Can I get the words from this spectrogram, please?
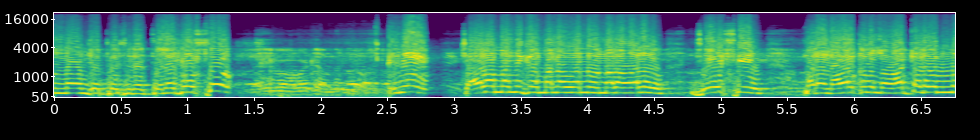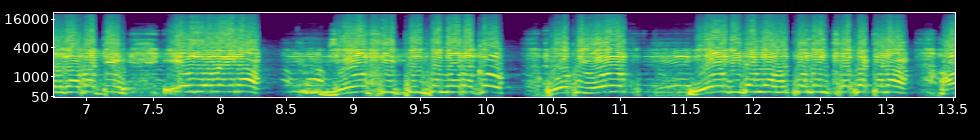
ఉందని చెప్పేసి నేను తెలియజేస్తూ ఇదే చాలా మందికి మన వాళ్ళు మన వాళ్ళు జేసీ మన నాయకులు మాట్లాడి ఉన్నారు కాబట్టి ఏదేమైనా జేసీ పిలుపు మేరకు రేపు ఏ ఏ విధంగా ఉద్యమం చేపట్టినా ఆ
